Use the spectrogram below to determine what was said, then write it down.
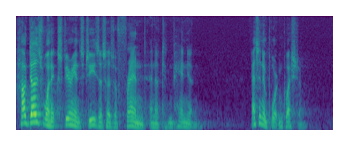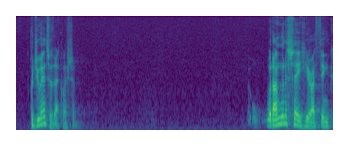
How does one experience Jesus as a friend and a companion? That's an important question. Could you answer that question? What I'm going to say here, I think,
